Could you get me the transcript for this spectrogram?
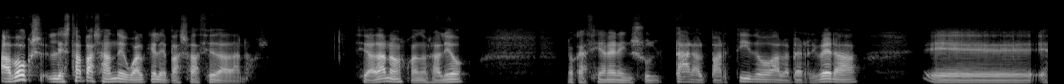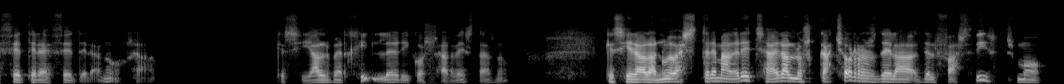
a Vox le está pasando igual que le pasó a Ciudadanos. Ciudadanos, cuando salió, lo que hacían era insultar al partido, a Albert Rivera, eh, etcétera, etcétera, ¿no? O sea, que si Albert Hitler y cosas de estas, ¿no? Que si era la nueva extrema derecha, eran los cachorros del fascismo.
